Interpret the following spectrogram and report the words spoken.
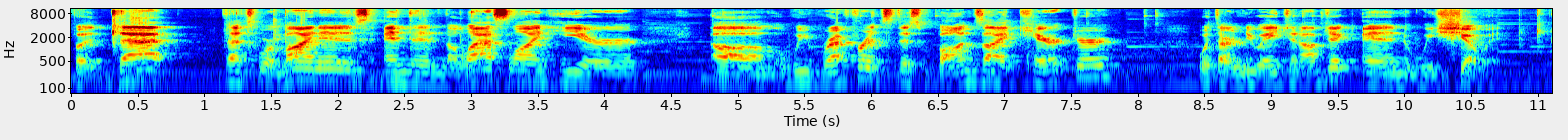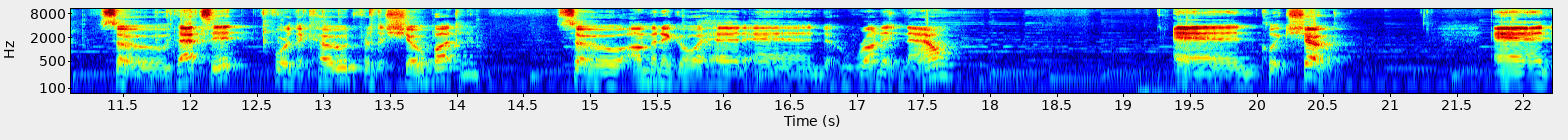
but that that's where mine is. And then the last line here, um, we reference this bonzi character with our new agent object and we show it. So that's it for the code for the show button. So I'm gonna go ahead and run it now. and click show. And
